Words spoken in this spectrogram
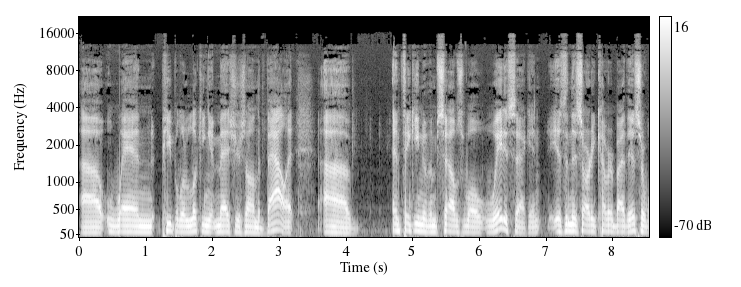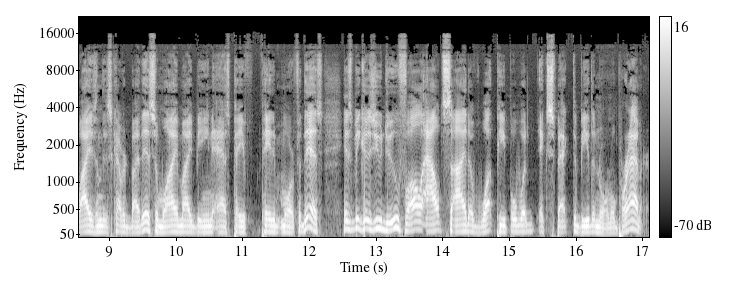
uh, when people are looking at measures on the ballot. Uh, and thinking to themselves, well, wait a second, isn't this already covered by this, or why isn't this covered by this, and why am I being asked pay paid more for this? Is because you do fall outside of what people would expect to be the normal parameter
